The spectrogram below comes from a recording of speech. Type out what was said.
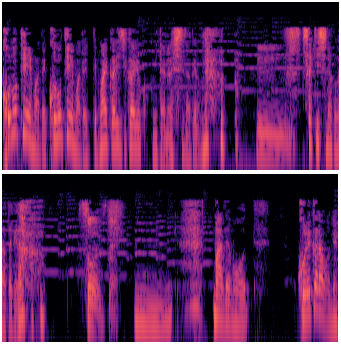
このテーマで、このテーマでって毎回次回予告みたいなのしてたけどね。うん。最近しなくなったけど。そうですね。うん。まあでも、これからはね、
